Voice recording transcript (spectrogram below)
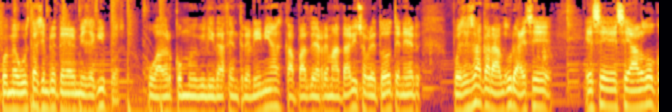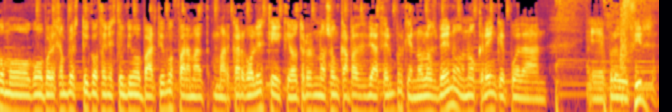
pues me gusta siempre tener mis equipos. Jugador con movilidad entre líneas, capaz de rematar y sobre todo tener pues esa cara dura, ese, ese, ese algo como, como por ejemplo Stoikov en este último partido, pues para marcar goles que, que otros no son capaces de hacer porque no los ven o no creen que puedan eh, producirse.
